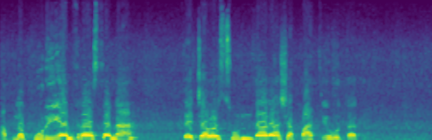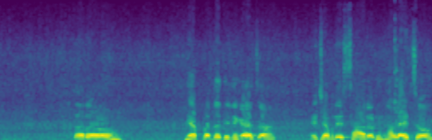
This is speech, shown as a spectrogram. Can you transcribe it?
आपलं पुरी यंत्र असतं ना त्याच्यावर सुंदर अशा पाती होतात. तर ह्या पद्धतीने करायचं याच्यामध्ये सारण घालायचं.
